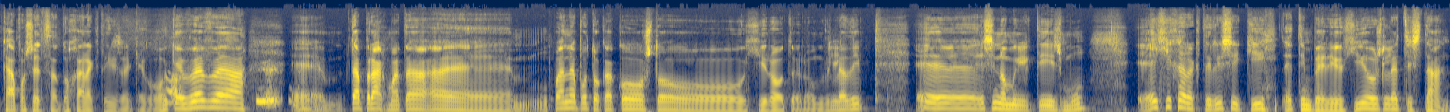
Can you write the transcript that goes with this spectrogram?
Κάπως έτσι θα το χαρακτήριζα κι εγώ. Και βέβαια ε, τα πράγματα ε, πάνε από το κακό στο χειρότερο. Δηλαδή, ε, συνομιλητής μου έχει χαρακτηρίσει εκεί την περιοχή ως Λατσιστάν.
